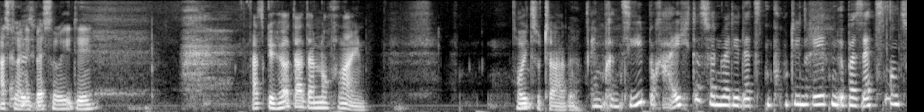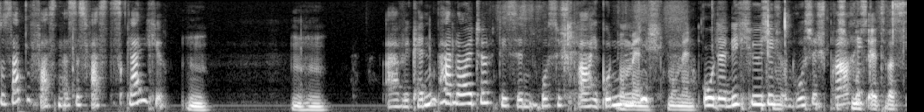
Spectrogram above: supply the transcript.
Hast du eine bessere Idee? Was gehört da dann noch rein? Heutzutage. Im Prinzip reicht es, wenn wir die letzten Putin-Reden übersetzen und zusammenfassen. Es ist fast das Gleiche. Hm. Mhm. Aber wir kennen ein paar Leute, die sind russischsprachig und Moment, jüdisch. Moment. Oder nicht jüdisch und Ich muss russischsprachig. etwas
